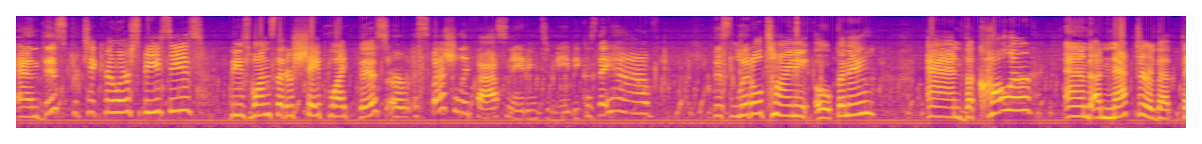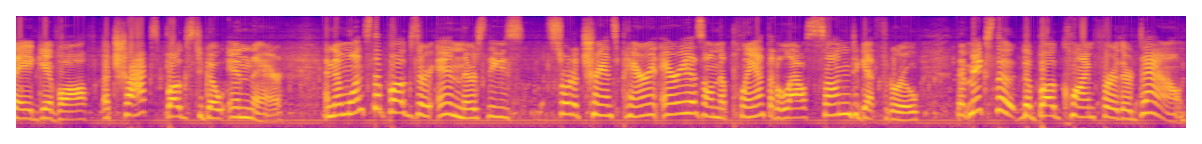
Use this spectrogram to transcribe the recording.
And this particular species these ones that are shaped like this are especially fascinating to me because they have this little tiny opening and the color and a nectar that they give off attracts bugs to go in there. And then once the bugs are in, there's these sort of transparent areas on the plant that allow sun to get through that makes the, the bug climb further down.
